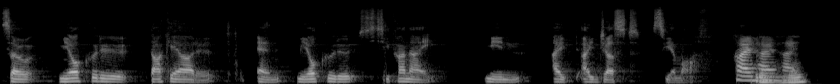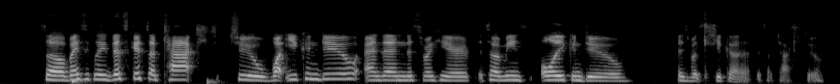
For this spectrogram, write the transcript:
so miokuru dake aru and miokuru shikanai mean I I just see him off. Hi, hi, hi. Mhm. So basically, this gets attached to what you can do, and then this right here. So it means all you can do is what shika is attached to.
